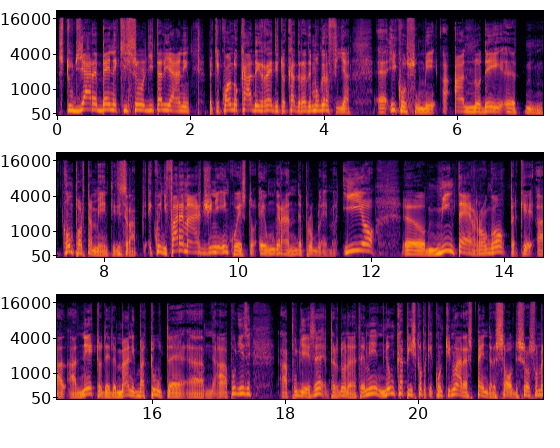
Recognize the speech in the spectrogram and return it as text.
studiare bene chi sono gli italiani, perché quando cade il reddito e cade la demografia, eh, i consumi hanno dei eh, comportamenti disrupti e quindi fare margini in questo è un grande problema. Io eh, mi interrogo perché al netto delle mani battute eh, a Pugliese, a Pugliese, perdonatemi, non capisco perché continuare a spendere soldi solo sul mercato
